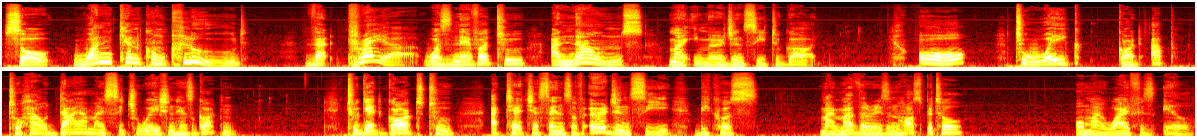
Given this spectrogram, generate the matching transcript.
So one can conclude that prayer was never to announce my emergency to God or to wake God up to how dire my situation has gotten, to get God to attach a sense of urgency because my mother is in hospital or my wife is ill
